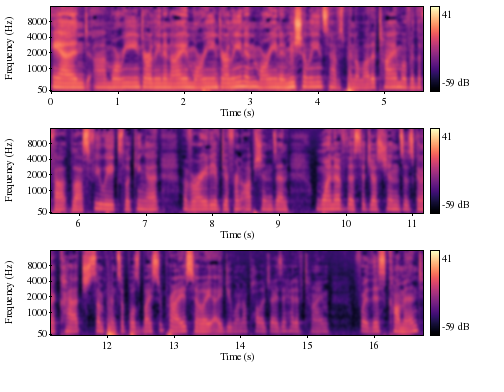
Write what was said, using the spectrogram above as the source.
And uh, Maureen, Darlene, and I, and Maureen, Darlene, and Maureen and Micheline have spent a lot of time over the fa- last few weeks looking at a variety of different options. And one of the suggestions is going to catch some principals by surprise. So I, I do want to apologize ahead of time for this comment.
